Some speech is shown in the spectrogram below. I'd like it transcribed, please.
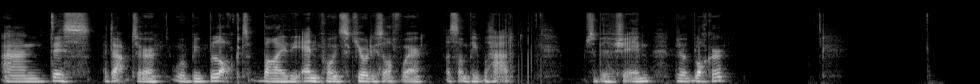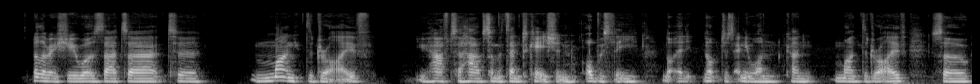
And this adapter will be blocked by the endpoint security software that some people had, which is a bit of a shame, a bit of a blocker. Another issue was that uh, to mount the drive, you have to have some authentication. Obviously, not any, not just anyone can mount the drive. So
